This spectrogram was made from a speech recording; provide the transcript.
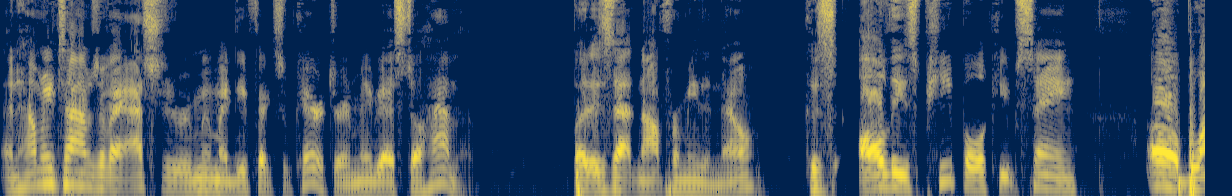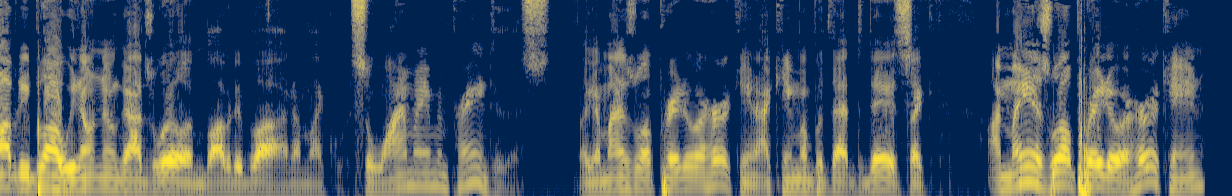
And how many times have I asked you to remove my defects of character, and maybe I still have them? But is that not for me to know? Because all these people keep saying, "Oh, blah blah blah, we don't know God's will," and blah blah blah, and I'm like, so why am I even praying to this? Like, I might as well pray to a hurricane. I came up with that today. It's like I might as well pray to a hurricane.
